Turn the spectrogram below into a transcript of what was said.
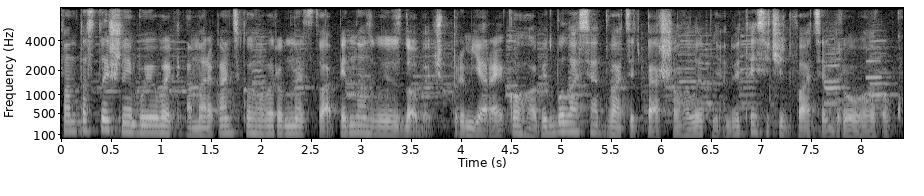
Фантастичний бойовик американського виробництва під назвою Здобич, прем'єра якого відбулася 21 липня 2022 року.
